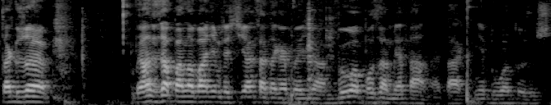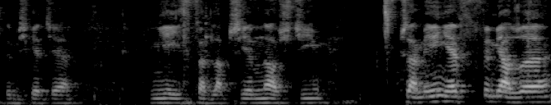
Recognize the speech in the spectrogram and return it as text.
Także wraz z zapanowaniem chrześcijaństwa, tak jak powiedziałem, było pozamiatane, tak? Nie było tu już w tym świecie miejsca dla przyjemności, przynajmniej nie w wymiarze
